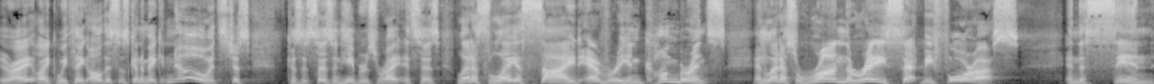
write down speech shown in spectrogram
Right? Like we think, oh, this is going to make it. No, it's just because it says in Hebrews, right? It says, let us lay aside every encumbrance and let us run the race set before us and the sin.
